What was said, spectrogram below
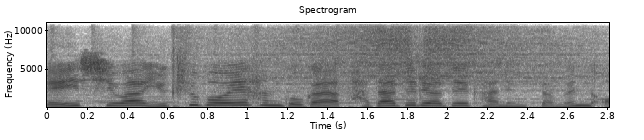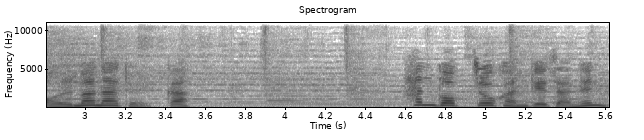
A씨와 유튜버의 항고가 받아들여질 가능성은 얼마나 될까? 한 법조 관계자는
